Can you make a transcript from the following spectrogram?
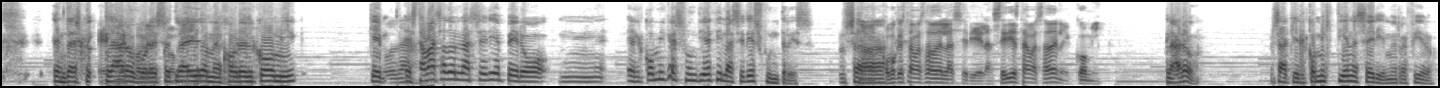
Entonces, cl- Es claro, por eso he traído mejor el cómic, que está basado en la serie, pero mm, el cómic es un 10 y la serie es un 3. O sea, No, ¿Cómo que está basado en la serie? La serie está basada en el cómic. claro. O sea, que el cómic tiene serie, me refiero.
